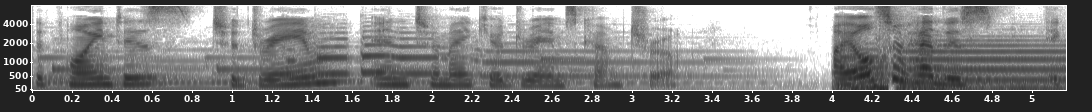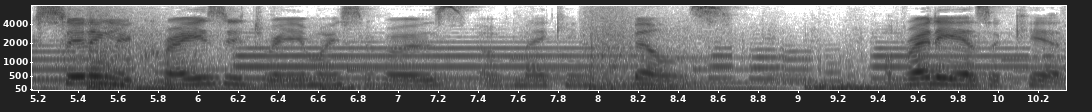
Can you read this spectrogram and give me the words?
The point is to dream and to make your dreams come true. I also had this exceedingly crazy dream, I suppose, of making films. Already as a kid,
